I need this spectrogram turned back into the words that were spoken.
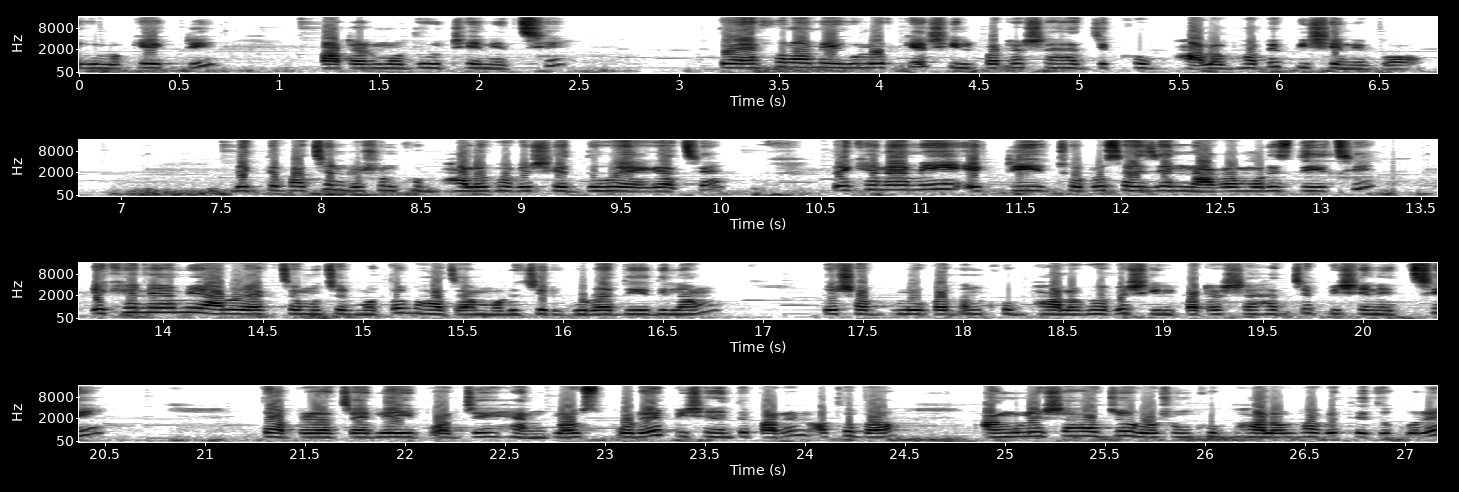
এগুলোকে একটি পাটার মধ্যে উঠিয়ে নিচ্ছি। তো এখন আমি এগুলোকে শিলপাটার সাহায্যে খুব ভালোভাবে পিষে নেব। দেখতে পাচ্ছেন রসুন খুব ভালোভাবে সেদ্ধ হয়ে গেছে। তো এখানে আমি একটি ছোট সাইজের নাগা মরিচ দিয়েছি। এখানে আমি আরও এক চামচের মতো ভাজা মরিচের গুঁড়া দিয়ে দিলাম। তো সবগুলো উপাদান খুব ভালোভাবে শিলপাটার সাহায্যে পিষে নিচ্ছি। তো আপনারা চাইলে এই পর্যায়ে হ্যান্ড গ্লাভস পরে পিষে নিতে পারেন অথবা আঙুলের সাহায্যে রসুন খুব ভালোভাবে থেতো করে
